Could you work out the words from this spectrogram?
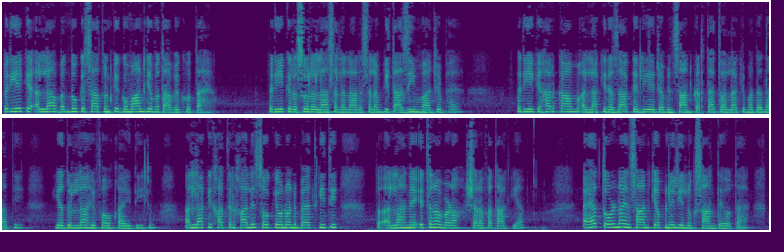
پھر یہ کہ اللہ بندوں کے ساتھ ان کے گمان کے مطابق ہوتا ہے۔ پھر یہ کہ رسول اللہ صلی اللہ علیہ وسلم کی تعظیم واجب ہے۔ پھر یہ کہ ہر کام اللہ کی رضا کے لیے جب انسان کرتا ہے تو اللہ کی مدد آتی۔ ید اللہ فوقی ہوں اللہ کی خاطر خالص ہو کے انہوں نے بیت کی تھی تو اللہ نے اتنا بڑا شرف عطا کیا۔ عہد توڑنا انسان کے اپنے لیے نقصان دہ ہوتا ہے۔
